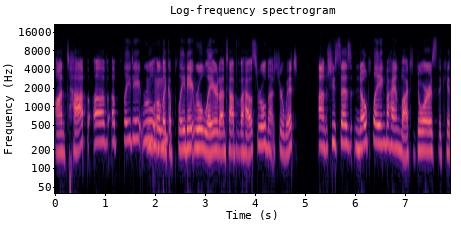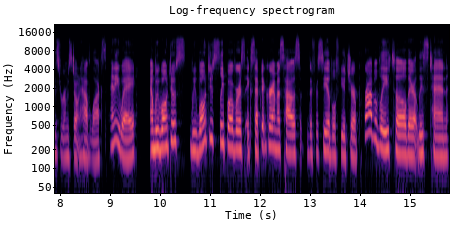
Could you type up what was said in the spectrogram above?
on top of a play date rule mm-hmm. or like a play date rule layered on top of a house rule, not sure which. Um, she says, No playing behind locked doors. The kids' rooms don't have locks anyway and we won't do we won't do sleepovers except at grandma's house for the foreseeable future probably till they're at least 10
